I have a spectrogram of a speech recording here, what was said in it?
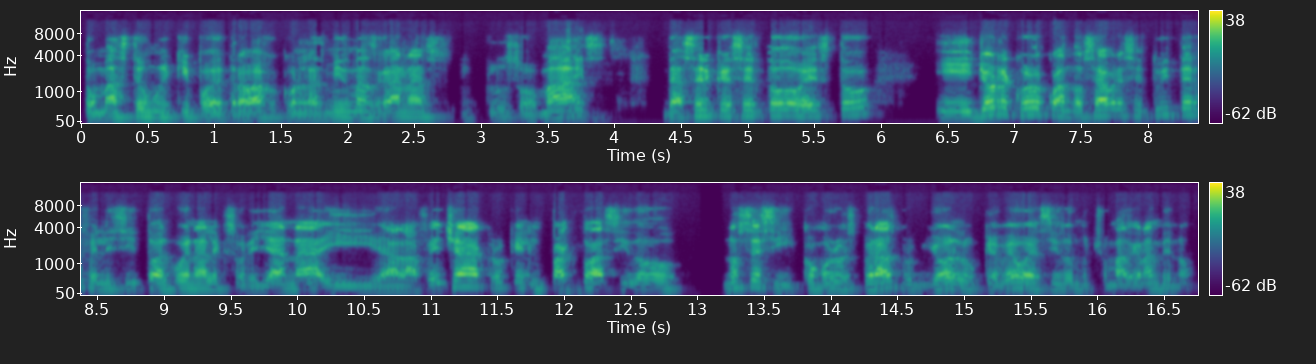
tomaste un equipo de trabajo con las mismas ganas, incluso más, de hacer crecer todo esto. Y yo recuerdo cuando se abre ese Twitter, felicito al buen Alex Orellana y a la fecha creo que el impacto ha sido, no sé si como lo esperabas, porque yo lo que veo ha sido mucho más grande, ¿no?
